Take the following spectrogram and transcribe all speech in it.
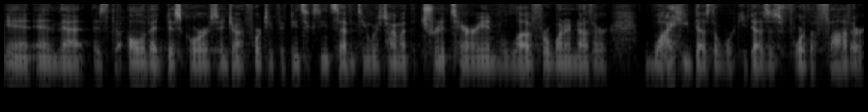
and, and that is the Olivet Discourse in John 14, 15, 16, 17, where he's talking about the Trinitarian love for one another, why he does the work he does is for the Father.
